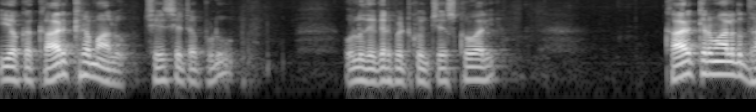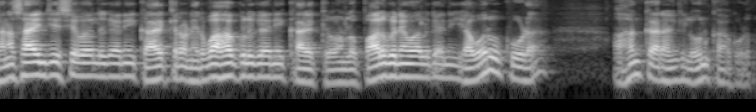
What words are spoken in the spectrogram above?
ఈ యొక్క కార్యక్రమాలు చేసేటప్పుడు ఒళ్ళు దగ్గర పెట్టుకొని చేసుకోవాలి. కార్యక్రమాలకు ధన సాయం చేసేవాళ్ళు కానీ కార్యక్రమ నిర్వాహకులు కానీ కార్యక్రమంలో పాల్గొనే వాళ్ళు కానీ ఎవరూ కూడా అహంకారానికి లోను కాకూడదు.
